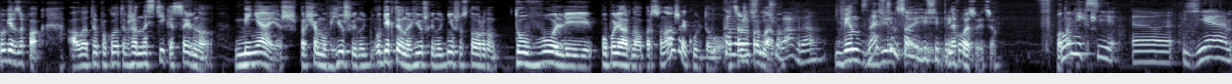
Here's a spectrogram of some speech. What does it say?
Who gives a fuck? Але, типу, коли ти вже настільки сильно міняєш, причому в гіршу, об'єктивно в гіршу і нуднішу сторону доволі популярного персонажа і культового, це вже проблема. чувак, да. Він, Знаєш, він в чому саме більший прикол? Не вписується. В коміксі е, є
